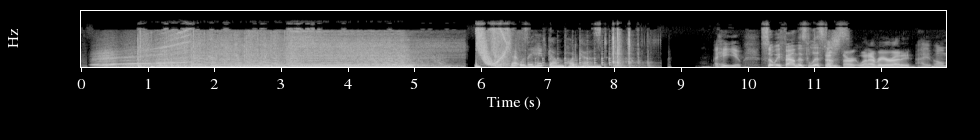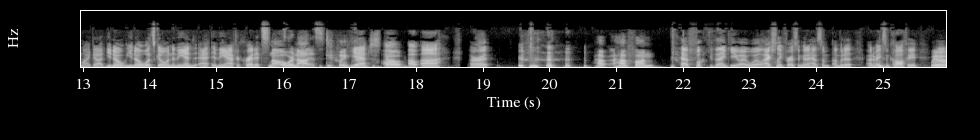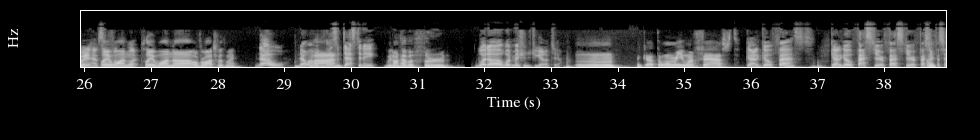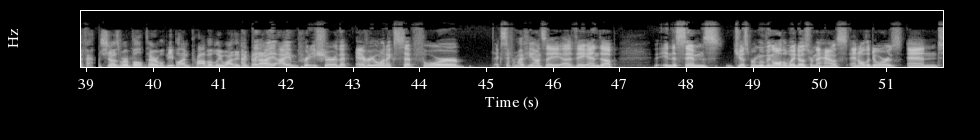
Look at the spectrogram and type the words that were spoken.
That was a headgum podcast. I hate you. So we found this list on. Just start whenever you're ready. I, oh my god! You know, you know what's going in the end in the after credits. No, we're not this. doing Yeah. that. Just go. Oh, oh, uh, all right. Have, have fun. have fun. Thank you. I will. Actually, first I'm gonna have some. I'm gonna. I'm gonna make some coffee. Wait, wait, wait. Play one. What? Play one. Uh, Overwatch with me. No, no. I'm gonna play some Destiny. We don't have a third. What uh? What mission did you get up to? Mm, I got the one where you went fast. Gotta go fast. Gotta go faster, faster, faster, I- faster, faster. Shows we're both terrible people, and probably why they I took think that out. I, I am pretty sure that everyone except for except for my fiance, uh, they end up in The Sims just removing all the windows from the house and all the doors and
